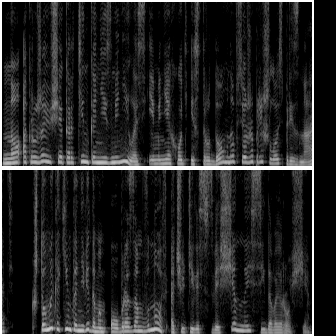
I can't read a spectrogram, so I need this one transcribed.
Но окружающая картинка не изменилась, и мне хоть и с трудом, но все же пришлось признать, что мы каким-то неведомым образом вновь очутились в священной сидовой роще.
